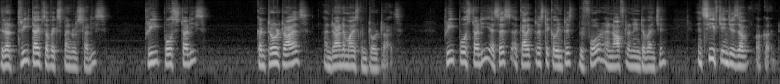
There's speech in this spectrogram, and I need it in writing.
There are three types of experimental studies pre post studies, control trials, and randomized control trials. Pre post study assess a characteristic of interest before and after an intervention and see if changes have occurred.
